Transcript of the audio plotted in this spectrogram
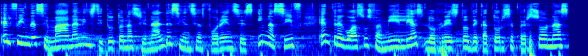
El fin de semana, el Instituto Nacional de Ciencias Forenses, INACIF, entregó a sus familias los restos de 14 personas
